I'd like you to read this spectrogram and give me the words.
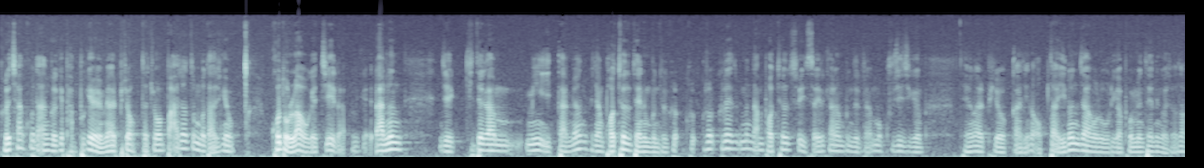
그렇지 않고 난 그렇게 바쁘게 매매할 필요 없다. 좀 빠져도 뭐 나중에 곧 올라오겠지. 라는 이제 기대감이 있다면 그냥 버텨도 되는 분들, 그, 그, 그러면 난 버텨줄 수 있어. 이렇게 하는 분들이라면 뭐 굳이 지금 대응할 필요까지는 없다. 이런 장으로 우리가 보면 되는 거죠. 그래서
